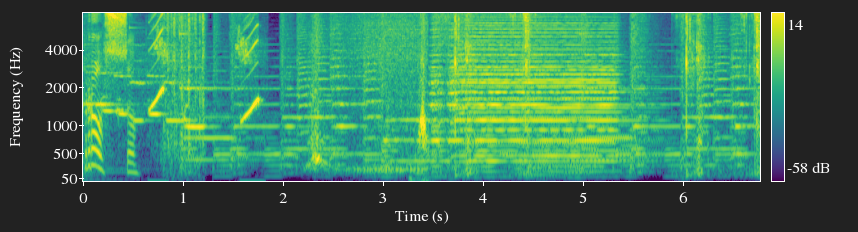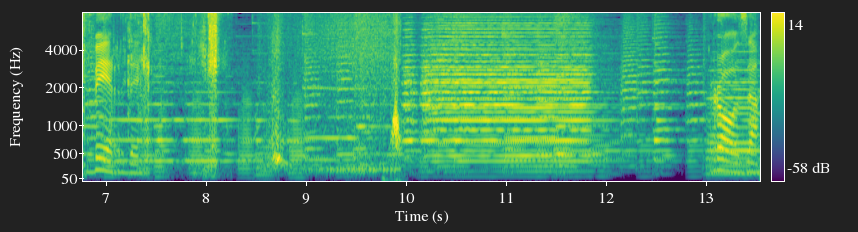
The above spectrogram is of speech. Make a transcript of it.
Rosso. Verde. Rosa.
